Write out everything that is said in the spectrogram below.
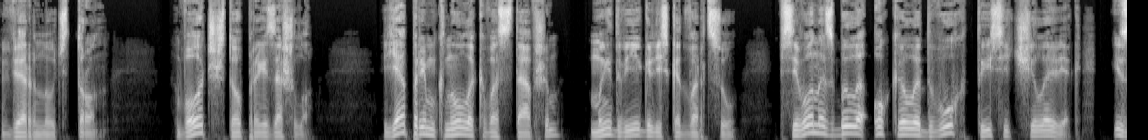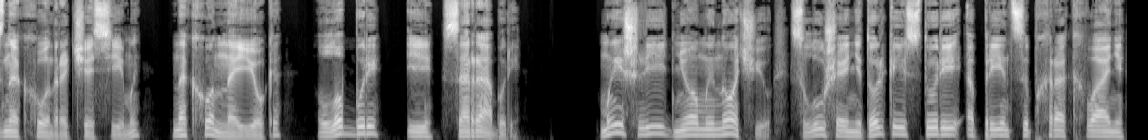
вернуть трон. Вот что произошло. Я примкнула к восставшим, мы двигались ко дворцу. Всего нас было около двух тысяч человек из Накхонра Часимы, Накхон Найока, Лоббури и Сарабури. Мы шли днем и ночью, слушая не только истории о принце Пхракхване,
